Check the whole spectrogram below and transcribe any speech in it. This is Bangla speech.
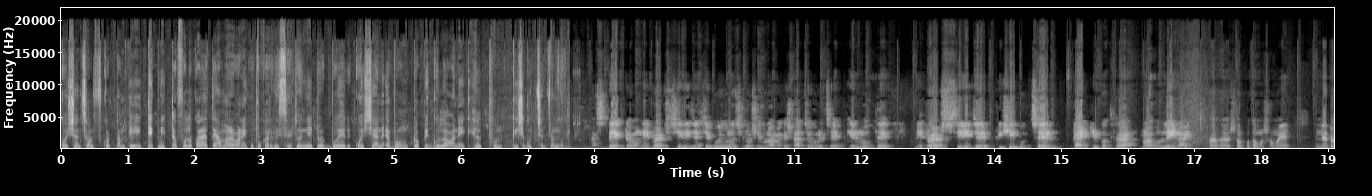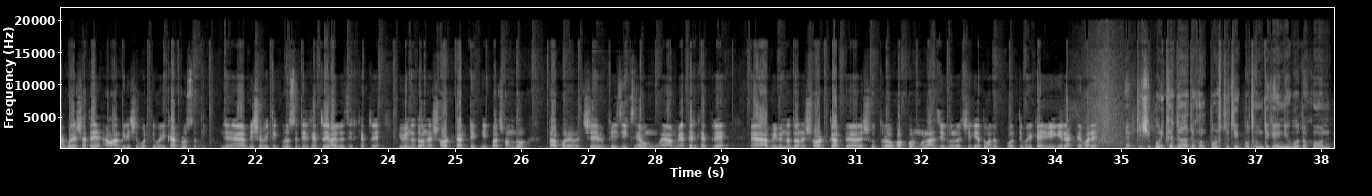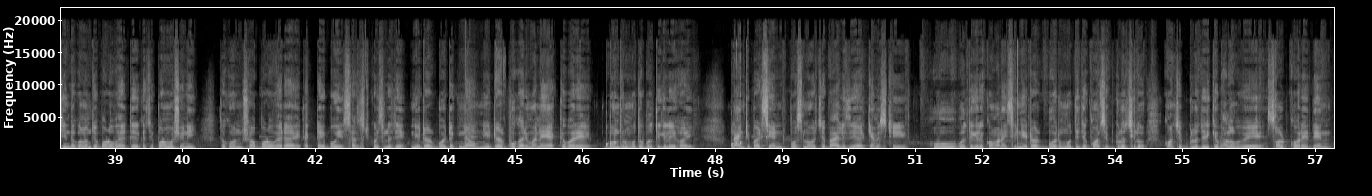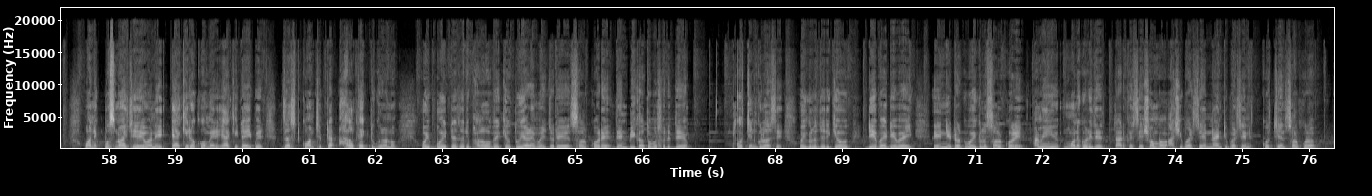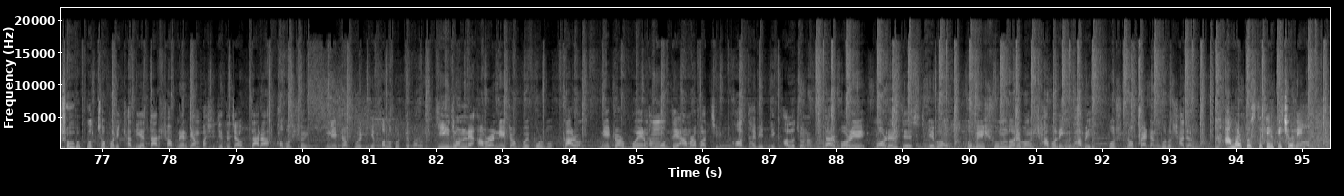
কোয়েশ্চেন সলভ করতাম। এই টেকনিকটা ফলো করাতে আমার অনেক উপকার হয়েছে। তো নেটওয়ার্ক বইয়ের কোয়েশ্চেন এবং টপিকগুলো অনেক হেল্পফুল কৃষিগুচ্ছের জন্য। অ্যাসপেক্ট এবং নেটওয়ার্ক সিরিজের যে বইগুলো ছিল, সেগুলো আমাকে সাহায্য করেছে। এর মধ্যে নেটওয়ার্ক সিরিজের কৃষি গুচ্ছের গাইডটির কথা না বললেই নয়। স্বল্পতম সময়ে নেটওয়ার্ক বইয়ের সাথে আমার কৃষি ভর্তি পরীক্ষার প্রস্তুতি বিষয়ভিত্তিক প্রস্তুতির ক্ষেত্রে বায়োলজির ক্ষেত্রে বিভিন্ন ধরনের শর্টকাট টেকনিক বা ছন্দ, তারপরে হচ্ছে ফিজিক্স এবং ম্যাথের ক্ষেত্রে বিভিন্ন ধরনের শর্টকাট সূত্র বা ফর্মুলা যেগুলো হচ্ছে গিয়ে তোমাদের ভর্তি পরীক্ষায় এগিয়ে রাখতে পারে। হ্যাঁ কৃষি পরীক্ষার জন্য যখন প্রস্তুতি প্রথম থেকে নিব তখন চিন্তা করলাম যে বড় ভাইদের কাছে পরামর্শ নেই। তখন সব বড় ভাইরা একটাই বই সাজেস্ট করেছিল যে নেটওয়ার্ক বইটা কি নাও। নেটওয়ার্ক উপকারী মানে একেবারে বন্ধুর মতো বলতে গেলেই হয়। নাইনটি পার্সেন্ট প্রশ্ন হচ্ছে বায়োলজি আর কেমিস্ট্রি হুবহু বলতে গেলে কমান আইসি নেটওয়ার্ক বইয়ের মধ্যে যে কনসেপ্টগুলো ছিল কনসেপ্টগুলো যদি কেউ ভালোভাবে সলভ করে দেন অনেক প্রশ্ন আছে মানে একই রকমের, একই টাইপের জাস্ট কনসেপ্টটা হালকা একটু ঘোরানো। ওই বইটা যদি ভালোভাবে কেউ দুই আড়াই মাস ধরে সলভ করে দেন বিগত বছরের যে কোশ্চেনগুলো আছে, ওইগুলো যদি কেউ day by day by network বইগুলো সলভ করে, আমি মনে করি যে তার কাছে সম্ভব। আশি percent ninety percent question solve করা সম্ভব। উচ্চ পরীক্ষা দিয়ে তার স্বপ্নের ক্যাম্পাসে যেতে চাও তারা অবশ্যই নেটওয়ার্ক বইটিকে ফলো করতে পারো। কি জন্য আমরা নেটওয়ার্ক বই পড়ব? কারণ নেটওয়ার্ক বইয়ের মধ্যে আমরা পাচ্ছি অধ্যায় ভিত্তিক আলোচনা তারপরে মডেল টেস্ট এবং খুবই সুন্দর এবং সাবলীলভাবে প্রশ্ন প্যাটার্নগুলো সাজানো। আমার প্রস্তুতির পিছনে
